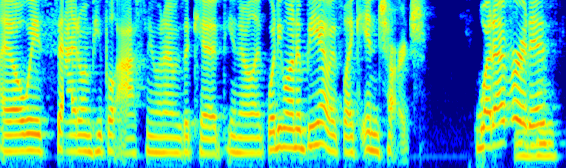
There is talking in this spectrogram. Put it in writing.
I always said when people asked me when I was a kid, you know, like, what do you want to be? I was like, in charge whatever mm-hmm. it is mm-hmm.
